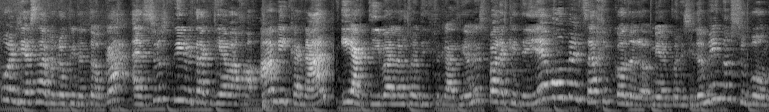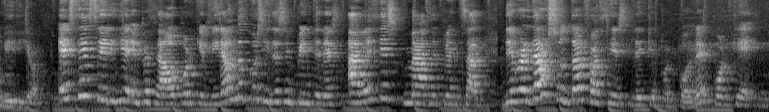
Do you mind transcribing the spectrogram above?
pues ya sabes lo que te toca, el suscríbete aquí abajo a mi canal y activa las notificaciones para que te llegue un mensaje cuando los miércoles y domingos subo un vídeo. Esta serie he empezado porque mirando cositas en Pinterest a veces me hace pensar, ¿de verdad son tan fáciles de que proponer? Porque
